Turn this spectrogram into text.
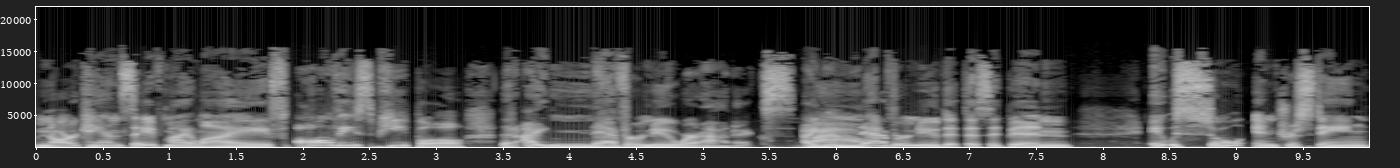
Narcan saved my life, all these people that I never knew were addicts. Wow. I never knew that this had been it was so interesting.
